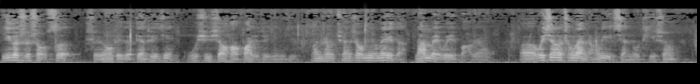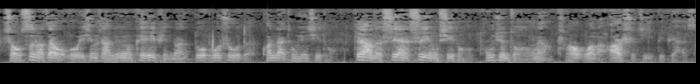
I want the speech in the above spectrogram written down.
一个是首次使用这个电推进，无需消耗化学推进剂，完成全寿命内的南北卫保任务。”呃，卫星的承载能力显著提升，首次呢，在我国卫星上应用 Ka 频段多波束的宽带通讯系统，这样的试验试用系统通讯总容量超过了二十 Gbps，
